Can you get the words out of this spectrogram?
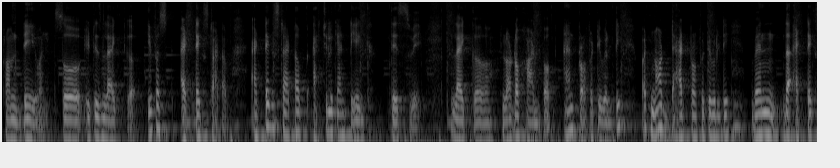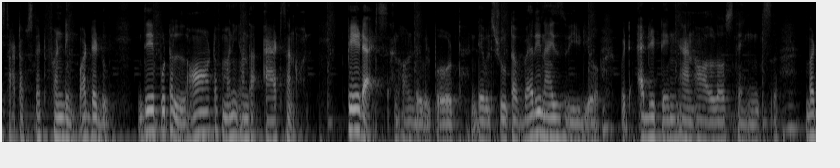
from day one. So it is like uh, if a edtech startup edtech startup actually can take this way. Like a uh, lot of hard work and profitability but not that profitability. When the edtech startups get funding what they do? They put a lot of money on the ads and all. Paid ads and all they will put. They will shoot a very nice video with editing and all those things. But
